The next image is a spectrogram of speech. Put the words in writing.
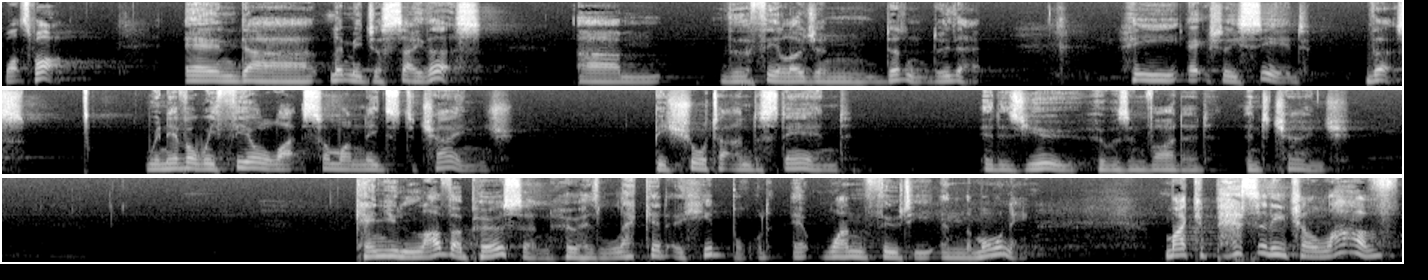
what's what. And uh, let me just say this um, the theologian didn't do that he actually said this whenever we feel like someone needs to change, be sure to understand it is you who was invited into change. Can you love a person who has lacquered a headboard at 1:30 in the morning? My capacity to love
